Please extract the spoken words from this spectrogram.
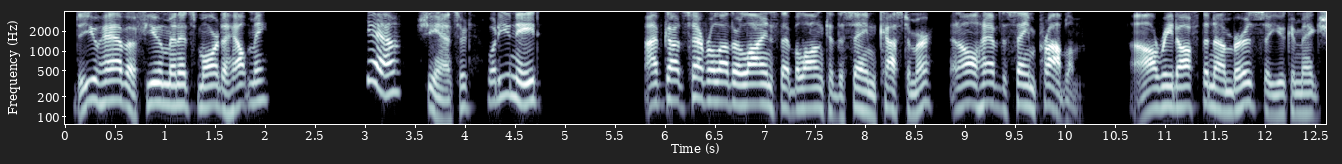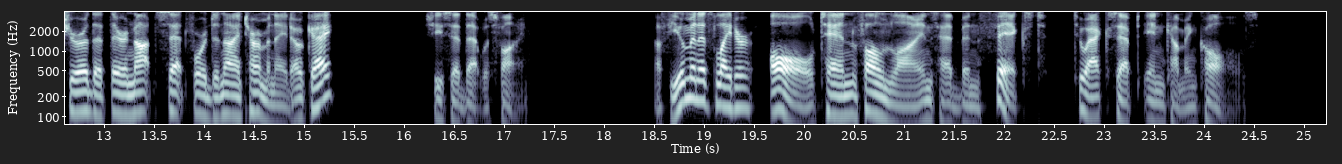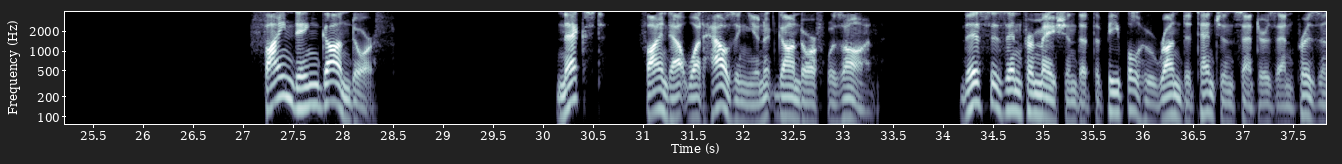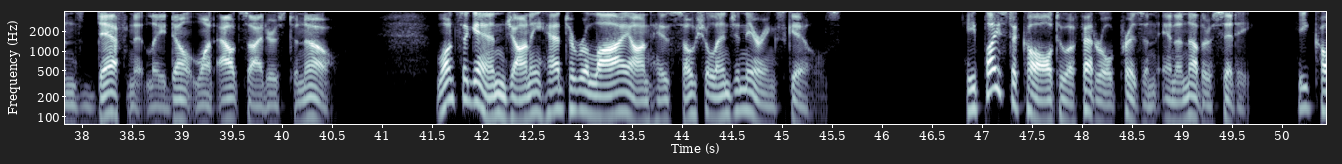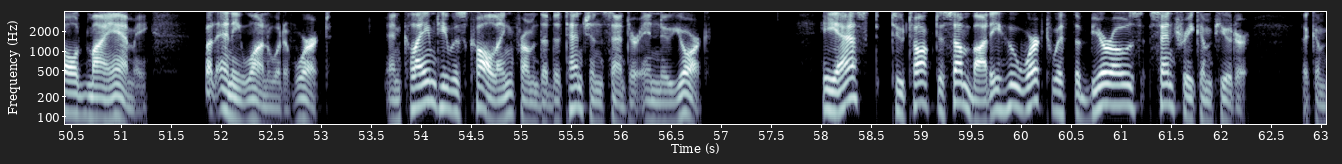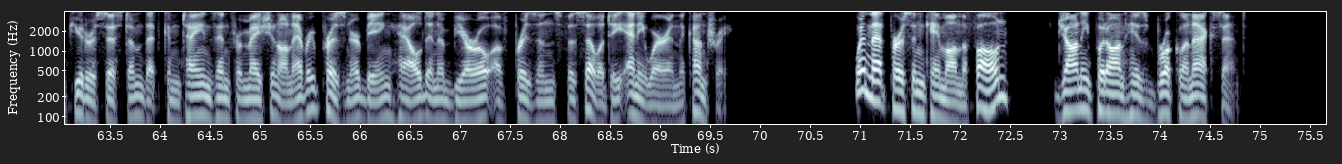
Do you have a few minutes more to help me? Yeah, she answered. What do you need? I've got several other lines that belong to the same customer, and all have the same problem. I'll read off the numbers so you can make sure that they're not set for deny terminate, okay? She said that was fine. A few minutes later, all ten phone lines had been fixed to accept incoming calls. Finding Gondorf. Next, find out what housing unit Gondorf was on. This is information that the people who run detention centers and prisons definitely don't want outsiders to know. Once again, Johnny had to rely on his social engineering skills. He placed a call to a federal prison in another city. He called Miami, but any one would have worked, and claimed he was calling from the detention center in New York. He asked to talk to somebody who worked with the Bureau's Sentry computer, the computer system that contains information on every prisoner being held in a Bureau of Prisons facility anywhere in the country. When that person came on the phone, Johnny put on his Brooklyn accent.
